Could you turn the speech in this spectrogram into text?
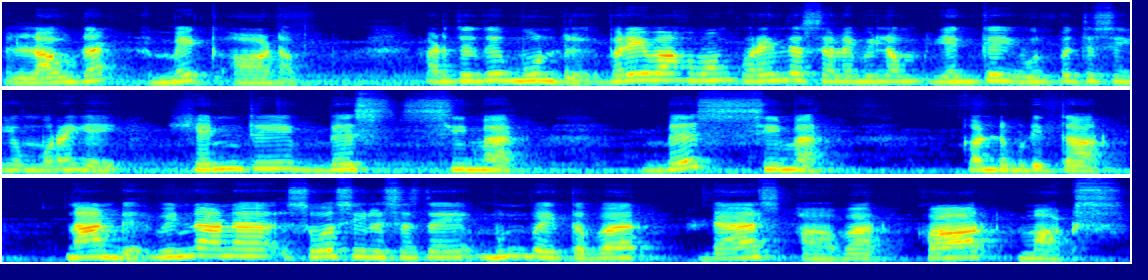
Loudon McAdam அடுத்தது மூன்று. விரைவாகவும் குறைந்த செலவிலும் எக்கை உற்பத்தி செய்யும் முறையை ஹென்றி பெஸ் சிமர் பெஸ் சிமர் கண்டுபிடித்தார். நான்கு. விஞ்ஞான சோசியலிசத்தை முன்வைத்தவர் டேஸ் ஆவார். கார் மார்க்ஸ்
